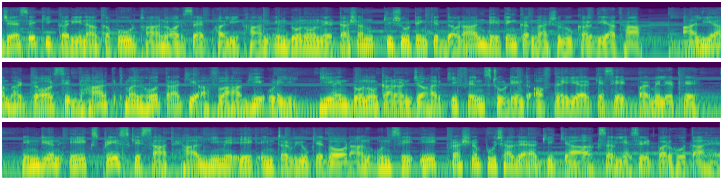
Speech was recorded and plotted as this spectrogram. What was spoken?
जैसे कि करीना कपूर खान और सैफ अली खान, इन दोनों ने टशन की शूटिंग के दौरान डेटिंग करना शुरू कर दिया था। आलिया भट्ट और सिद्धार्थ मल्होत्रा की अफवाह भी उड़ी। ये इन दोनों कारण जौहर की film student of the year के सेट पर मिले थे। इंडियन एक्सप्रेस के साथ हाल ही में एक इंटरव्यू के दौरान उनसे एक प्रश्न पूछा गया कि क्या अक्सर ये सेट पर होता है?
